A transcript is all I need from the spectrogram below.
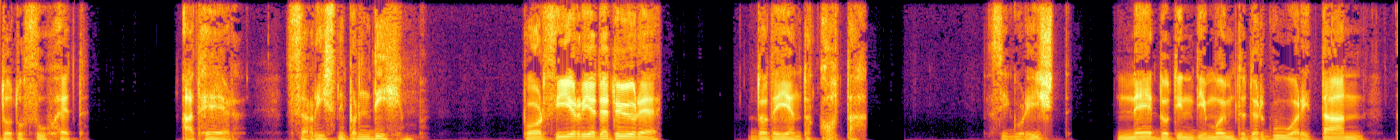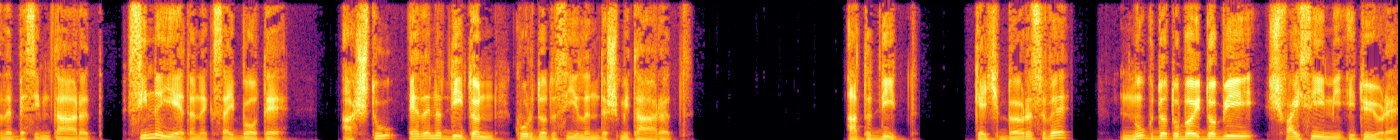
Do t'u thuhet, Atëherë, thërrisni për ndihmë. Por thirrjet e tyre do të jenë të kota. Sigurisht, Ne do t'i ndihmojmë të dërguarit tanë dhe besimtarët si në jetën e kësaj bote, ashtu edhe në ditën kur do të sillen dëshmitarët. Atë ditë keqbërësve nuk do t'u bëjë dobi shfajësimi i tyre.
